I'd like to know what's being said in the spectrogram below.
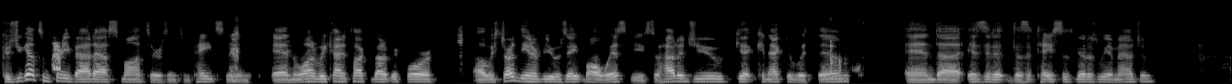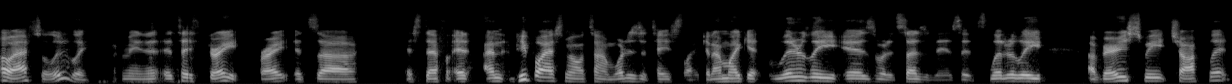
because you got some pretty badass sponsors and some paint schemes. And the one we kind of talked about it before uh, we started the interview was Eight Ball Whiskey. So how did you get connected with them? And uh, is it does it taste as good as we imagine? Oh, absolutely. I mean, it, it tastes great, right? It's uh, it's definitely. It, and people ask me all the time, "What does it taste like?" And I'm like, it literally is what it says it is. It's literally a very sweet chocolate,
